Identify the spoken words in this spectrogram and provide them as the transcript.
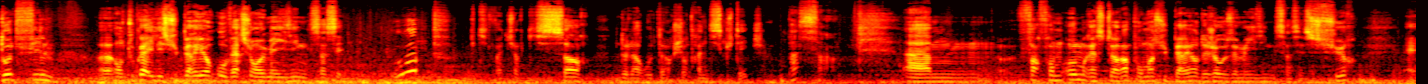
d'autres films. Euh, en tout cas, il est supérieur aux versions Amazing. Ça, c'est. Petite voiture qui sort de la route alors je suis en train de discuter. J'aime pas ça. Euh, Far From Home restera pour moi supérieur déjà aux Amazing, ça c'est sûr. Et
